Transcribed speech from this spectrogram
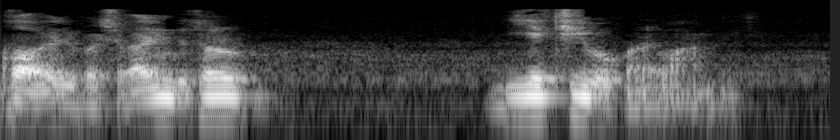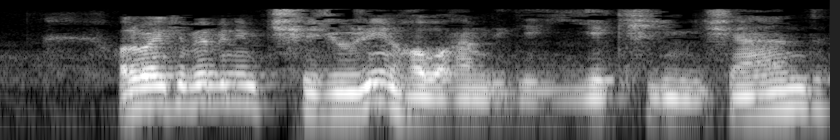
قائل باشه قرار این دوتا رو یکی بکنه با هم دیگه. حالا برای اینکه ببینیم چجوری اینها با هم دیگه یکی میشند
